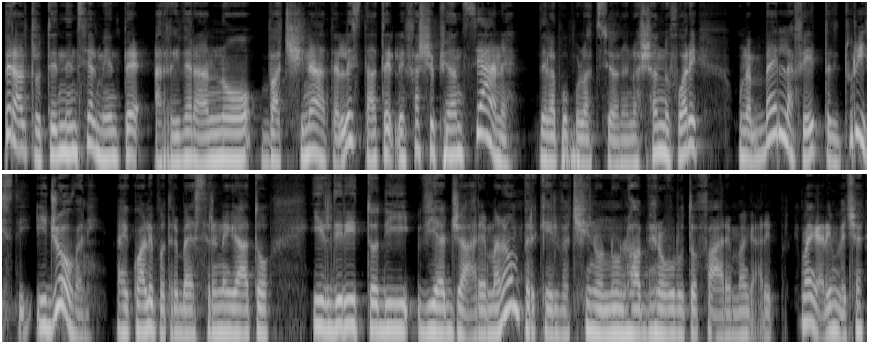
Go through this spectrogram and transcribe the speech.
Peraltro tendenzialmente arriveranno vaccinate all'estate le fasce più anziane della popolazione, lasciando fuori una bella fetta di turisti, i giovani, ai quali potrebbe essere negato il diritto di viaggiare, ma non perché il vaccino non lo abbiano voluto fare, magari, perché magari invece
